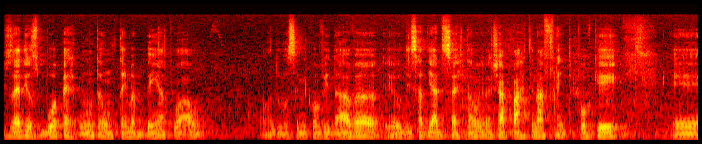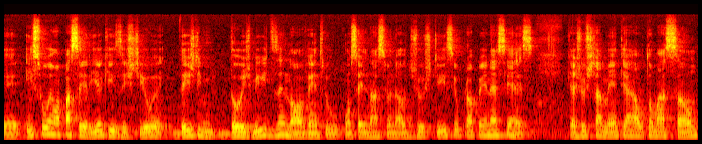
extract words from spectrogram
José Deus, boa pergunta, um tema bem atual. Quando você me convidava, eu disse a Diário do Sertão já parte na frente, porque é, isso é uma parceria que existiu desde 2019 entre o Conselho Nacional de Justiça e o próprio INSS, que é justamente a automação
